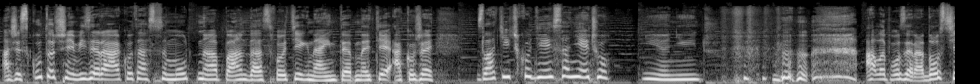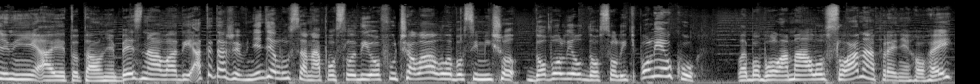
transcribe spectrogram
a že skutočne vyzerá ako tá smutná panda z fotiek na internete, akože Zlatíčko, deje sa niečo? Nie, nič. Ale pozera do steny a je totálne bez nálady. A teda, že v nedelu sa naposledy ofúčala, lebo si Mišo dovolil dosoliť polievku, lebo bola málo slaná pre neho, hej?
